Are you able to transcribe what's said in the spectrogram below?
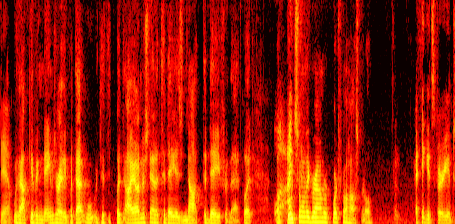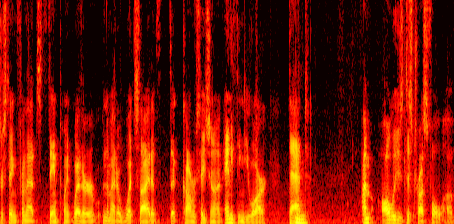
Yeah. without giving names or anything. But that, but I understand that today is not the day for that. But Well, a I, boots on the ground report from a hospital. I think it's very interesting from that standpoint, whether no matter what side of the conversation on anything you are, that Mhm. I'm always distrustful of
